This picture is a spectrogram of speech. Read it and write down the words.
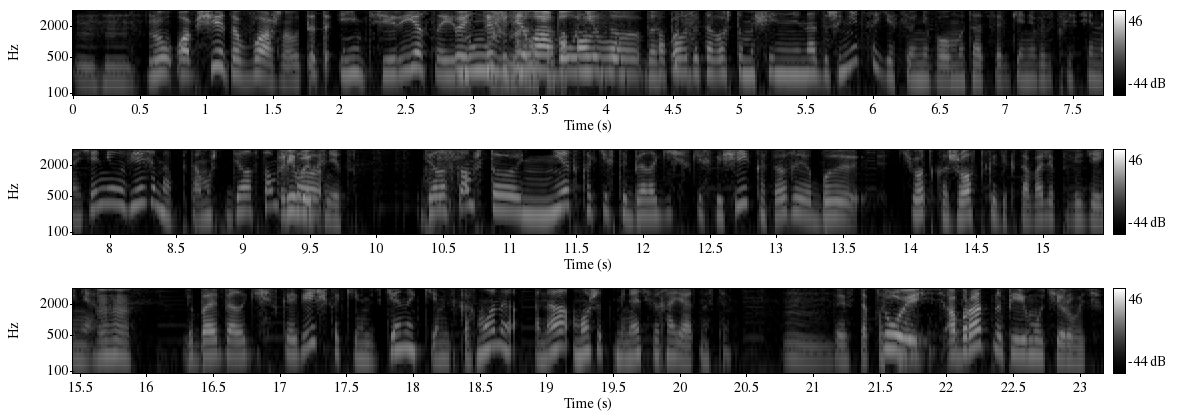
Мгм. Ну, вообще это важно. Вот это интересно и То есть ты нужно. взяла Вот, а бы по у поводу, него- да. По поводу того, что мужчине не надо жениться, если у него мутация в гене вазопрессина, я не уверена, потому что дело в том, что... Привыкнет. Дело в том, что нет каких-то биологических вещей, которые бы четко, жестко диктовали поведение. Мгм. Любая биологическая вещь, какие-нибудь гены, какие-нибудь гормоны, она может менять вероятности. М. То есть, допустим, То есть обратно перемутировать?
